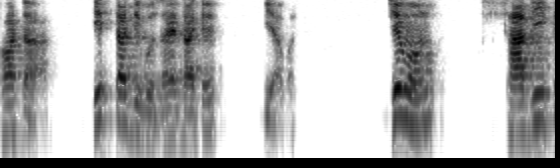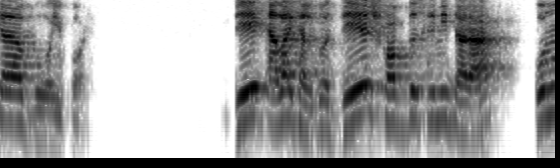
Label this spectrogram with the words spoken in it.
ঘটা ইত্যাদি বোঝায়, তাকে ক্রিয়া বলে। যেমন সাদিকা বই পড়ে। যে, আবার খেয়াল করো, যে শব্দ শ্রেণি দ্বারা কোনো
